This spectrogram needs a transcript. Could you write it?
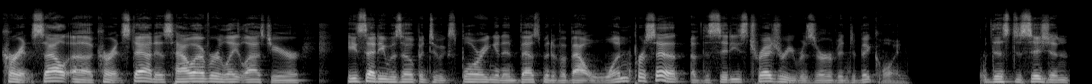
current, sal- uh, current status. However, late last year, he said he was open to exploring an investment of about 1% of the city's treasury reserve into Bitcoin. This decision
